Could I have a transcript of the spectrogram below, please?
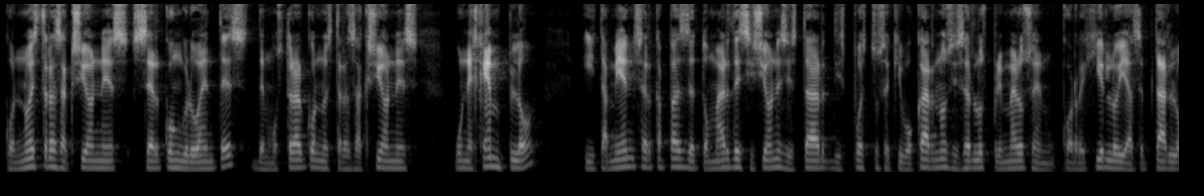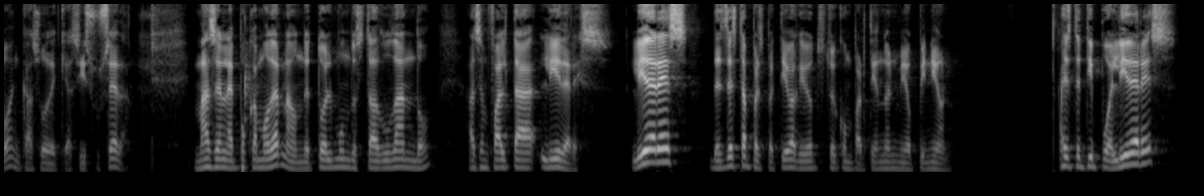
con nuestras acciones ser congruentes, demostrar con nuestras acciones un ejemplo y también ser capaces de tomar decisiones y estar dispuestos a equivocarnos y ser los primeros en corregirlo y aceptarlo en caso de que así suceda. Más en la época moderna, donde todo el mundo está dudando hacen falta líderes. Líderes desde esta perspectiva que yo te estoy compartiendo en mi opinión. Este tipo de líderes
